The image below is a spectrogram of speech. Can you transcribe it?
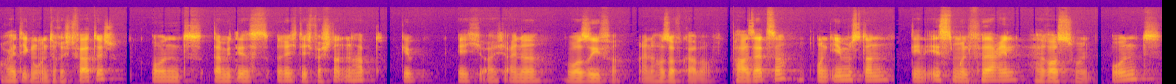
heutigen Unterricht fertig. Und damit ihr es richtig verstanden habt, gebe ich euch eine Wasifa, eine Hausaufgabe auf. Ein paar Sätze und ihr müsst dann den Ismul Fa'il herausholen und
